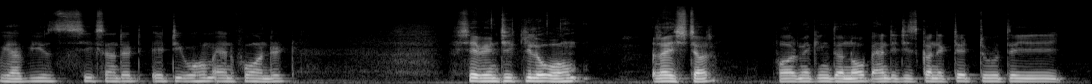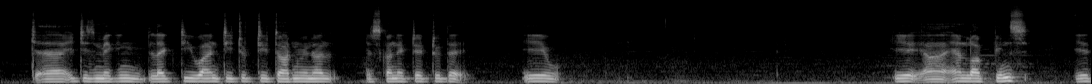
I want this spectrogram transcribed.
we have used 680 ohm and 470 kilo ohm resistor for making the knob and it is connected to the uh, it is making like t1 t2 t terminal. It's connected to the a a uh, analog pins a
